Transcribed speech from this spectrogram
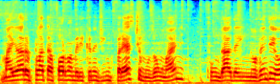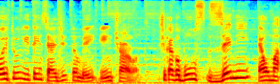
maior plataforma americana de empréstimos online, fundada em 98 e tem sede também em Charlotte. Chicago Bulls Zeni é uma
